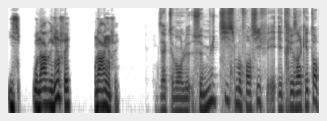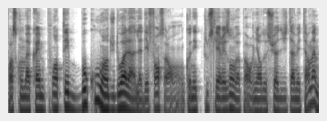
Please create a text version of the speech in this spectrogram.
Il on n'a rien fait. On n'a rien fait. Exactement. Ce mutisme offensif est, très inquiétant parce qu'on a quand même pointé beaucoup hein, du doigt la, défense. Alors, on connaît tous les raisons, on va pas revenir dessus ad vitam aeternam.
